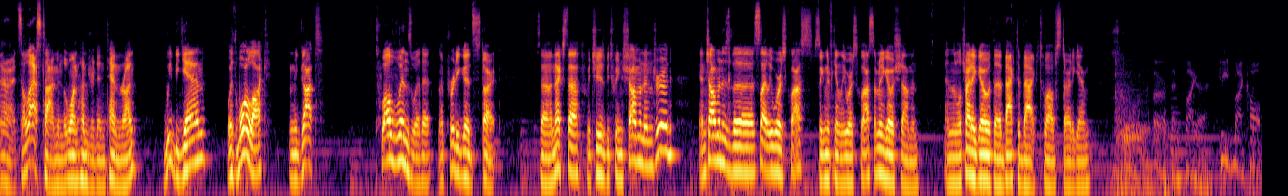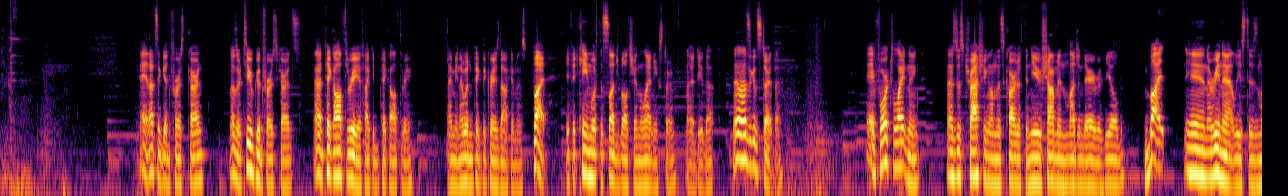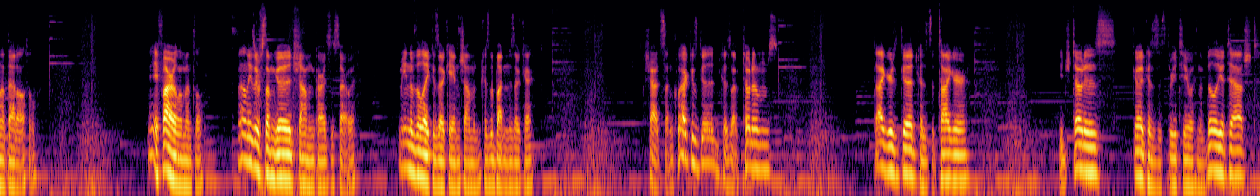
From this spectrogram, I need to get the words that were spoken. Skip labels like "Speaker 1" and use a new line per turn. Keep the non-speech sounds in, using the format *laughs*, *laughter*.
Alright, so last time in the 110 run, we began with Warlock, and we got 12 wins with it. A pretty good start. So next up, we choose between Shaman and Druid, and Shaman is the slightly worse class, significantly worse class. I'm going to go with Shaman. And then we'll try to go with the back-to-back -back 12 start again. Hey, that's a good first card. Those are two good first cards. I'd pick all three if I could pick all three. I mean, I wouldn't pick the Crazed Alchemist, but if it came with the Sludge Belcher and the Lightning Storm, I would do that. Well, that's a good start, though. Hey, Forked Lightning. I was just trashing on this card if the new Shaman Legendary revealed. But, in Arena at least, it is not that awful. Hey, Fire Elemental. Well, these are some good Shaman cards to start with. Maiden of the Lake is okay in Shaman, because the button is okay. Shattered Sun Cleric is good, because I have totems. Tiger's good, because it's a tiger. Huge Toad is good, because it's 3-2 with an ability attached.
